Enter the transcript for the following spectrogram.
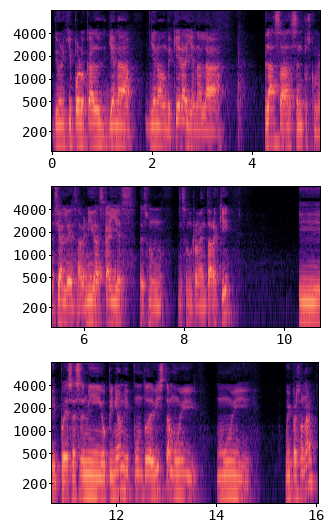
de un equipo local llena, llena donde quiera, llena la plaza, centros comerciales, avenidas, calles, es un, es un reventar aquí. Y pues esa es mi opinión, mi punto de vista muy, muy, muy personal.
